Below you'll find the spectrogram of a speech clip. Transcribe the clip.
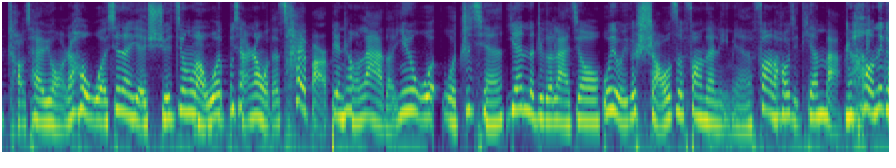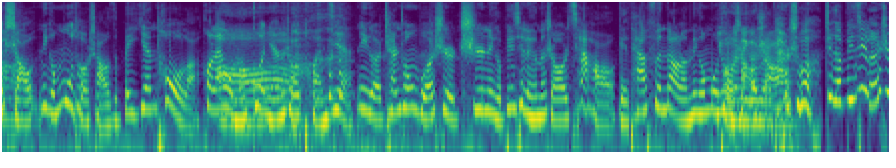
炒菜用。然后我现在也学精了，嗯我也不想让我的菜板儿变成辣的，因为我我之前腌的这个辣椒，我有一个勺子放在里面，放了好几天吧，然后那个哦勺、那个木头勺子被腌透了。后来我们过年的时候团建，那个馋虫博士吃那个冰淇淋的时候，恰好给他分到了那个木头勺子，他说这个冰淇淋是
